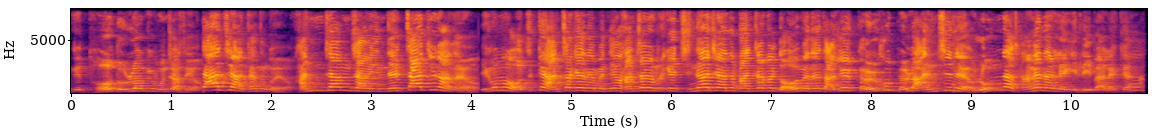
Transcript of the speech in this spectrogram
이게 더 놀라운 게 뭔지 아세요? 짜지 않다는 거예요. 간장장인데 짜지가 않아요. 이거는 어떻게 안 짜게 하냐면요. 간장을 그렇게 진하지 않은 간장을 넣으면 나중에 결국 별로 안 진해요. 롬나 당연한 얘기 리발레까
